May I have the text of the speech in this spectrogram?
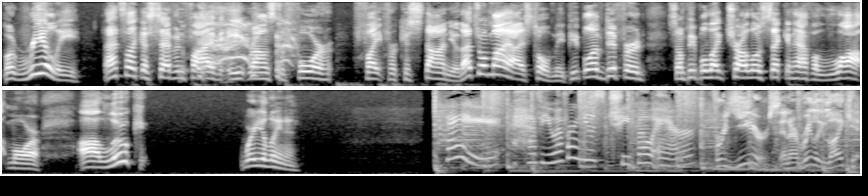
but really, that's like a seven-five, eight rounds to four fight for Castano. That's what my eyes told me. People have differed. Some people like Charlo's second half a lot more. Uh, Luke, where are you leaning? Hey, have you ever used Cheapo Air? For years, and I really like it.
